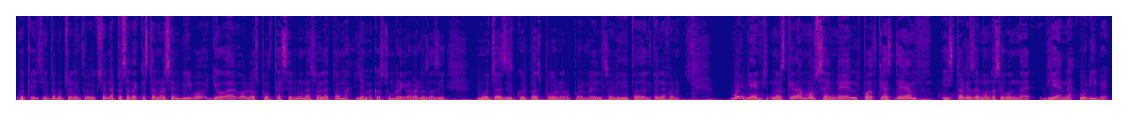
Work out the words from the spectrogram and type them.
Ok, siento mucho la introducción. A pesar de que esto no es en vivo, yo hago los podcasts en una sola toma. Ya me acostumbré a grabarlos así. Muchas disculpas por, por el sonidito del teléfono. Muy bien, nos quedamos en el podcast de Historias del Mundo según Diana Uribe.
